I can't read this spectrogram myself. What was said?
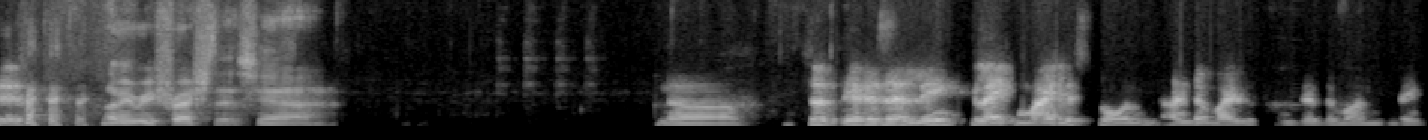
this. Let me refresh this, yeah. No. So there is a link like milestone, under milestone, there's a one link.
